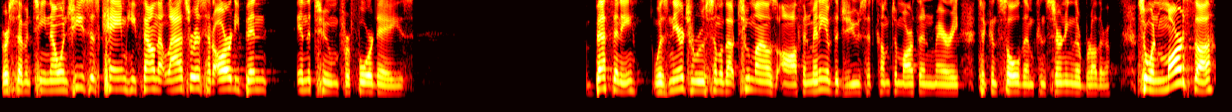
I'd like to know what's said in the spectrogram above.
Verse 17 Now, when Jesus came, he found that Lazarus had already been in the tomb for four days. Bethany was near Jerusalem, about two miles off, and many of the Jews had come to Martha and Mary to console them concerning their brother. So when Martha,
